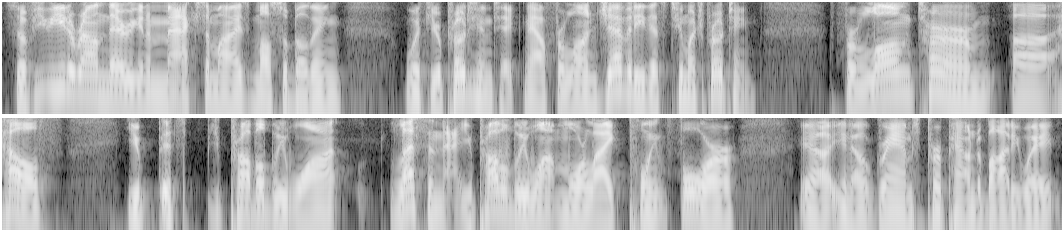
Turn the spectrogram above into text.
So if you eat around there, you're going to maximize muscle building with your protein intake. Now, for longevity, that's too much protein. For long-term uh, health, you it's you probably want less than that. You probably want more like 0.4 uh, you know, grams per pound of body weight,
